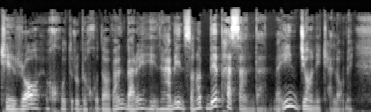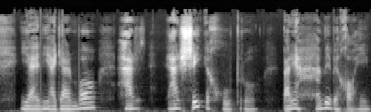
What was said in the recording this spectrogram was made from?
که راه خود رو به خداوند برای همه انسان ها بپسندن و این جان کلامه. یعنی اگر ما هر, هر شیء خوب رو برای همه بخواهیم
